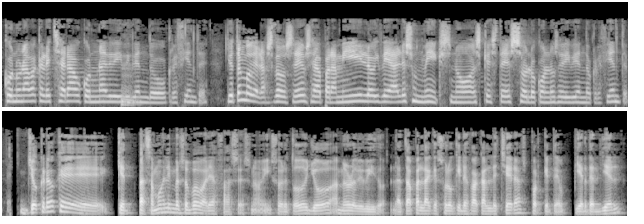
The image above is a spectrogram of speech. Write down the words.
con una vaca lechera o con una de dividendo mm. creciente. Yo tengo de las dos, ¿eh? O sea, para mí lo ideal es un mix, no es que estés solo con los de dividendo creciente. Pero... Yo creo que, que, pasamos el inversor por varias fases, ¿no? Y sobre todo yo al menos lo he vivido. La etapa en la que solo quieres vacas lecheras porque te pierde el hiel.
